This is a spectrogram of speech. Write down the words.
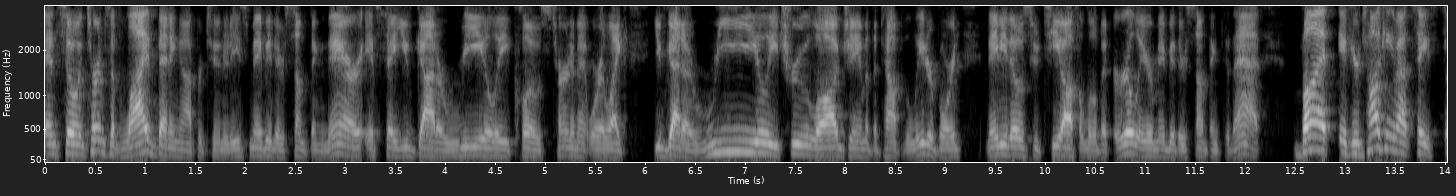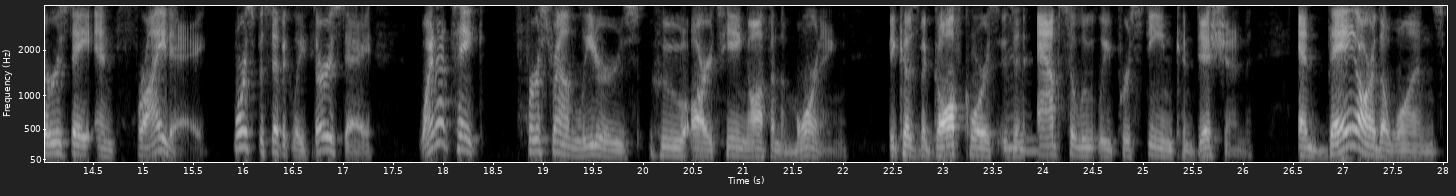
And so, in terms of live betting opportunities, maybe there's something there. If, say, you've got a really close tournament where, like, you've got a really true log jam at the top of the leaderboard, maybe those who tee off a little bit earlier, maybe there's something to that. But if you're talking about, say, Thursday and Friday, more specifically Thursday, why not take first round leaders who are teeing off in the morning? Because the golf course is in mm. absolutely pristine condition. And they are the ones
